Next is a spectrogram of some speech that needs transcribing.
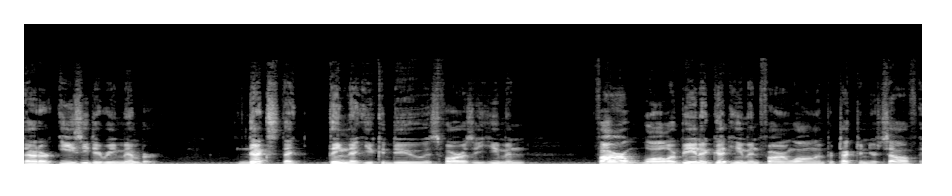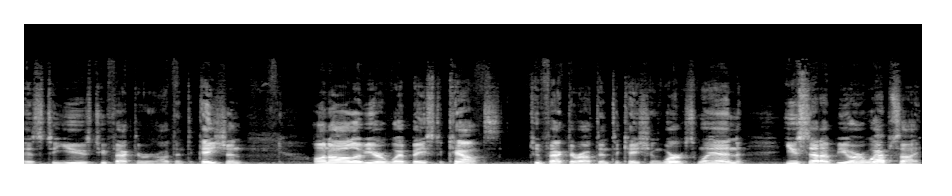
that are easy to remember. Next that thing that you can do as far as a human firewall or being a good human firewall and protecting yourself is to use two-factor authentication on all of your web-based accounts two factor authentication works when you set up your website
